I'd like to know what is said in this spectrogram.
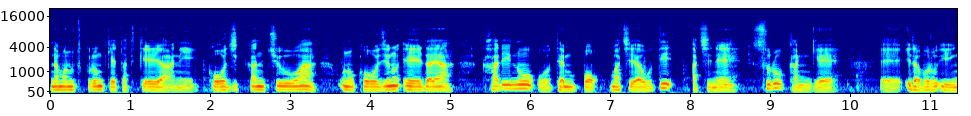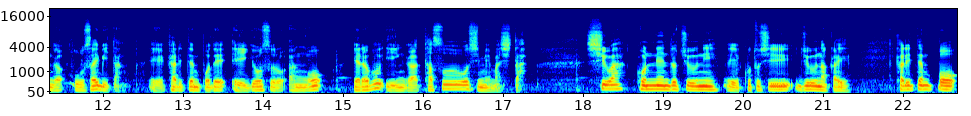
生の作るんけ建て替えやに工事期間中はこの工事の枝や仮の店舗待ち合うてあちねする歓迎、えー、イラブル委員が大さいびた。ん、えー、仮店舗で営業する案を選ぶ委員が多数を占めました。市は今年度中に、えー、今年中中回仮店舗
